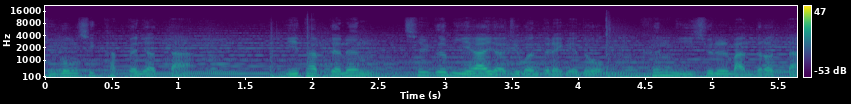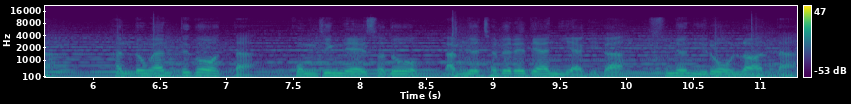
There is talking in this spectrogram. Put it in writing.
비공식 답변이었다. 이 답변은 7급 이하 여직원들에게도 큰 이슈를 만들었다. 한동안 뜨거웠다. 공직 내에서도 남녀 차별에 대한 이야기가 수면 위로 올라왔다.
